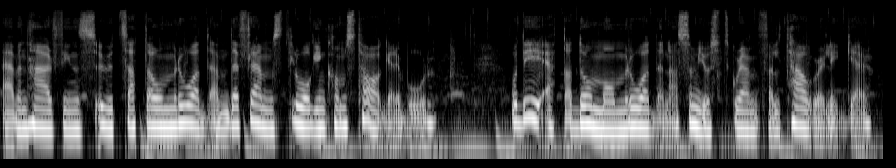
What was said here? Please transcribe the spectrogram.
Även här finns utsatta områden där främst låginkomsttagare bor. Och det är ett av de områdena som just Grenfell Tower ligger.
